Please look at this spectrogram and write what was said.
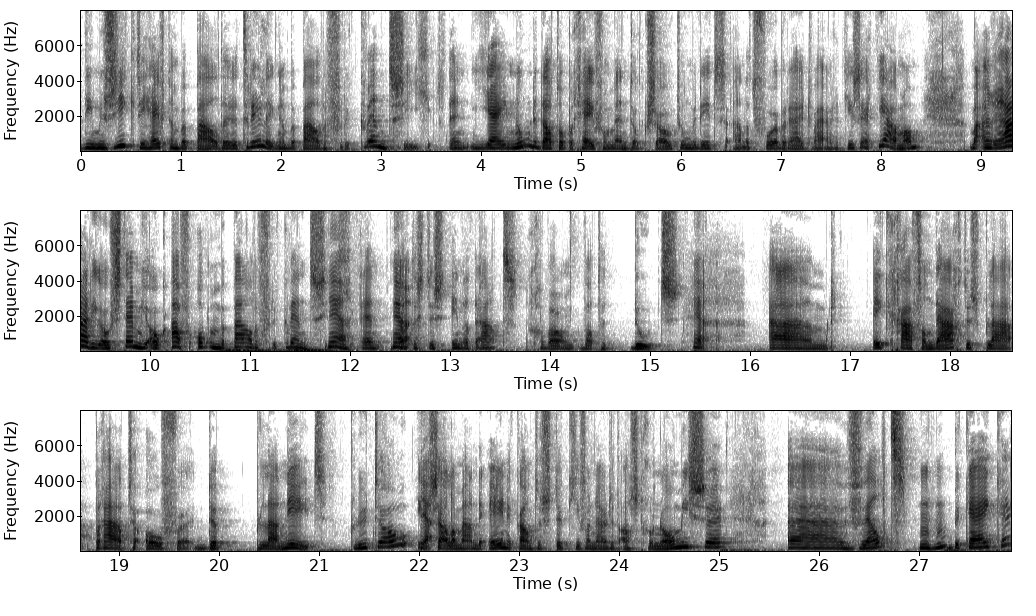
die muziek die heeft een bepaalde trilling, een bepaalde frequentie. En jij noemde dat op een gegeven moment ook zo toen we dit aan het voorbereid waren. Je zegt ja, mam, maar een radio stem je ook af op een bepaalde frequentie. Ja, En ja. dat is dus inderdaad gewoon wat het doet. Ja. Ehm, ik ga vandaag dus praten over de planeet Pluto. Ik zal hem aan de ene kant een stukje vanuit het astronomische eh, veld Mhm. bekijken.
